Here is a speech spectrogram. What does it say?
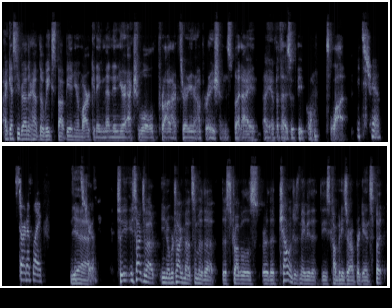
I guess you'd rather have the weak spot be in your marketing than in your actual product or in your operations. But I, I empathize with people. It's a lot. It's true. Startup life. Yeah. It's true. So you, you talked about, you know, we're talking about some of the the struggles or the challenges maybe that these companies are up against. But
